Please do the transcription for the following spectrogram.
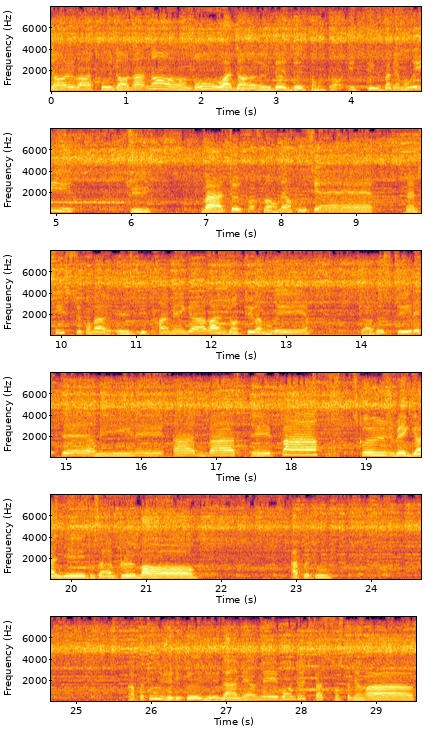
dans le ventre ou dans un endroit de, de ton corps, et tu vas bien mourir, tu vas te transformer en poussière, même si ce combat est ultra méga rageant, tu vas mourir. Car je suis déterminé à te battre et pas que je vais gagner tout simplement. Après tout, après tout, je dis que j'ai la merde, mais bon, de toute façon, c'est pas bien grave.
